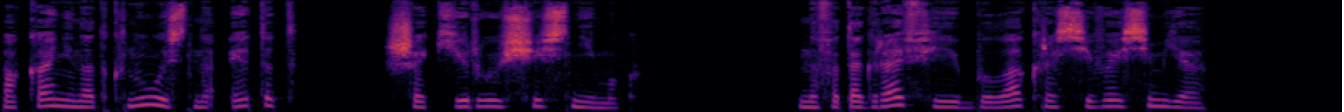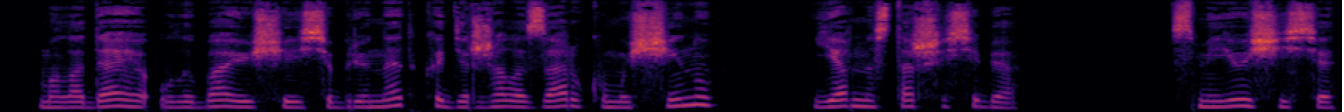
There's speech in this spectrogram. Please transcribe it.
пока не наткнулась на этот шокирующий снимок. На фотографии была красивая семья. Молодая, улыбающаяся брюнетка держала за руку мужчину, явно старше себя. Смеющийся,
